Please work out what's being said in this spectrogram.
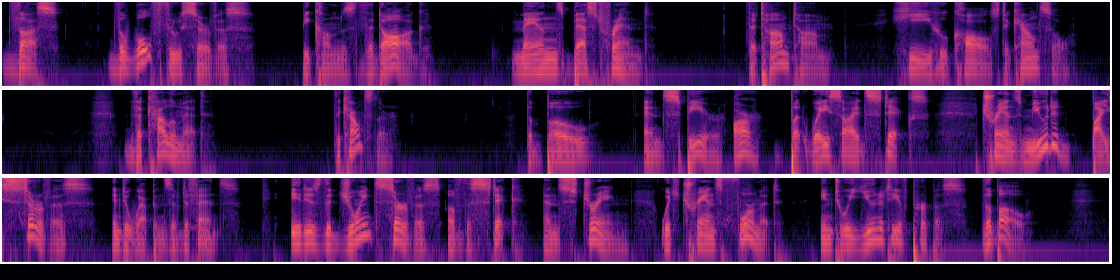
Thus, the wolf through service becomes the dog, man's best friend. The tom tom, he who calls to counsel. The calumet, the counselor. The bow and spear are but wayside sticks, transmuted by service into weapons of defense. It is the joint service of the stick and string which transform it into a unity of purpose, the bow.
